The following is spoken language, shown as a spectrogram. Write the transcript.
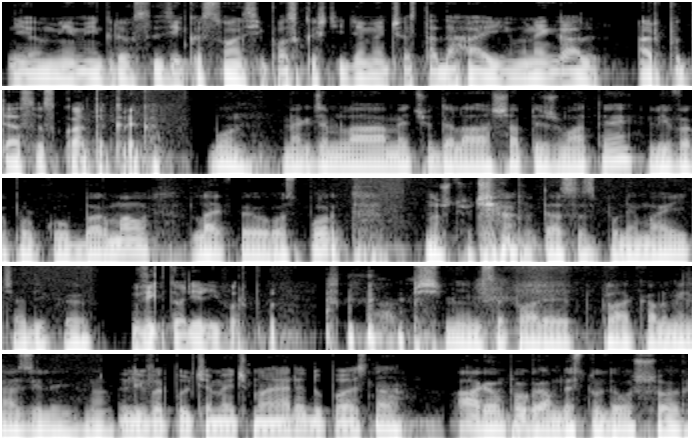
Eu, mie mi-e greu să zic că Swansea poate să câștige meciul ăsta, dar hai, un egal ar putea să scoată, cred că. Bun, mergem la meciul de la șapte jumate, Liverpool cu Bournemouth, live pe Eurosport. Nu știu ce am putea să spunem aici, adică... Victorie Liverpool. Da, și mie mi se pare clar ca lumina zilei. Da. Liverpool ce meci mai are după asta? Are un program destul de ușor.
